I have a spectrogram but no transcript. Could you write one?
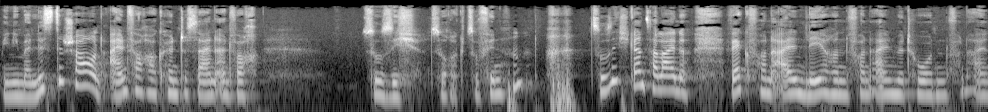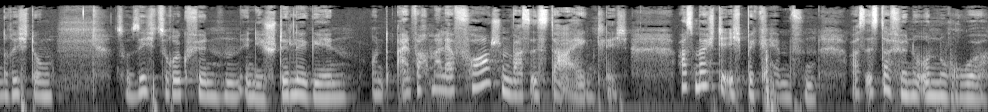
Minimalistischer und einfacher könnte es sein, einfach zu sich zurückzufinden, zu sich ganz alleine, weg von allen Lehren, von allen Methoden, von allen Richtungen, zu sich zurückfinden, in die Stille gehen und einfach mal erforschen, was ist da eigentlich? Was möchte ich bekämpfen? Was ist da für eine Unruhe?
